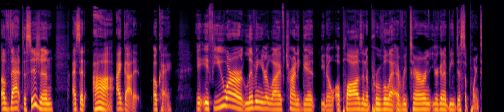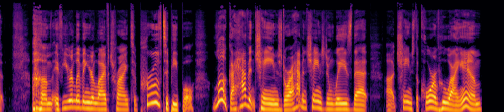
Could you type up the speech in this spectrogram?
of that decision. I said, ah, I got it. Okay if you are living your life trying to get you know applause and approval at every turn you're going to be disappointed um, if you're living your life trying to prove to people look i haven't changed or i haven't changed in ways that uh, change the core of who I am,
